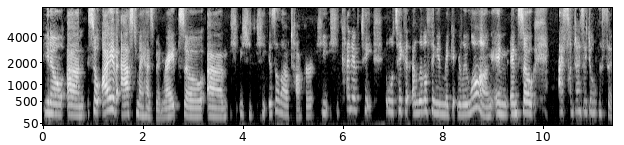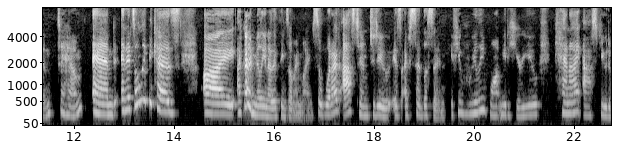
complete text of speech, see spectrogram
you know um, so i have asked my husband right? So um, he, he, he is a loud talker. He he kind of take will take a, a little thing and make it really long. And and so I sometimes I don't listen to him. And and it's only because I I've got a million other things on my mind. So what I've asked him to do is I've said, listen, if you really want me to hear you, can I ask you to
